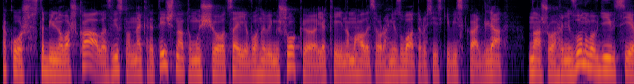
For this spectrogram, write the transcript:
також стабільно важка, але звісно не критична, тому що цей вогневий мішок, е, який намагалися організувати російські війська для нашого гарнізону в Авдіївці,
